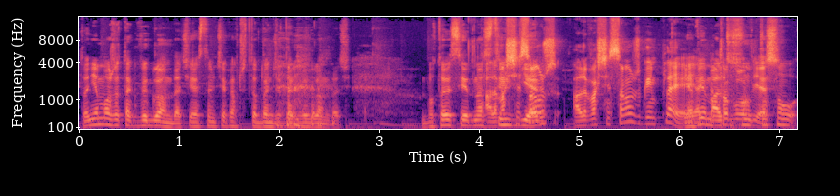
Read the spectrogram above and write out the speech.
to nie może tak wyglądać. Ja jestem ciekaw, czy to będzie tak wyglądać. Bo to jest jedna z Ale tych właśnie, gier. są już, ale właśnie są już gameplaye. Ja wiem, ale to to, było, są, to są.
